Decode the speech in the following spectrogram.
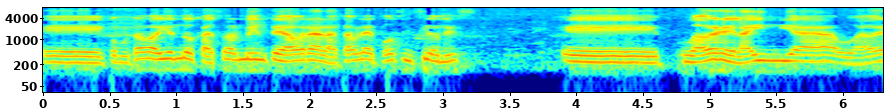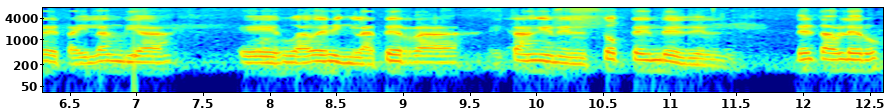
Eh, como estaba viendo casualmente ahora la tabla de posiciones, eh, jugadores de la India, jugadores de Tailandia, jugadores de Inglaterra, están en el top 10 del, del tablero.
